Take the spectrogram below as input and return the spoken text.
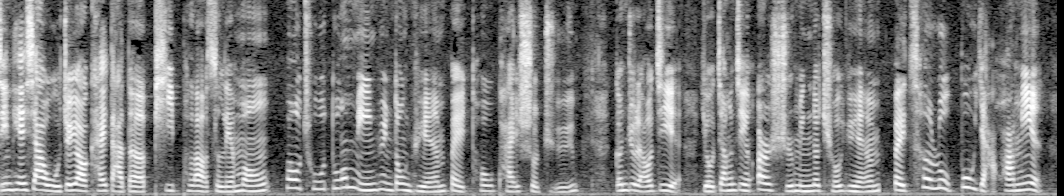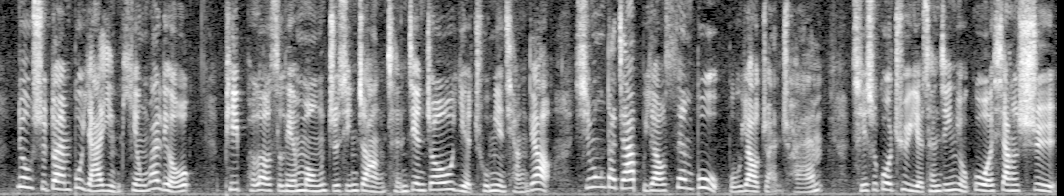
今天下午就要开打的 P Plus 联盟爆出多名运动员被偷拍设局。根据了解，有将近二十名的球员被侧录不雅画面，六十段不雅影片外流。P Plus 联盟执行长陈建州也出面强调，希望大家不要散布，不要转传。其实过去也曾经有过，像是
